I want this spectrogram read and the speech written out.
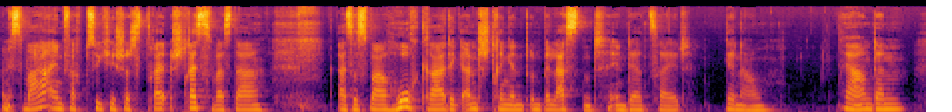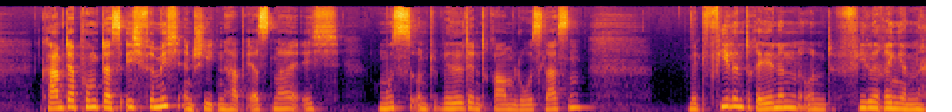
Und es war einfach psychischer Stress, was da, also es war hochgradig anstrengend und belastend in der Zeit. Genau. Ja, und dann kam der Punkt, dass ich für mich entschieden habe, erstmal, ich muss und will den Traum loslassen. Mit vielen Tränen und viel Ringen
